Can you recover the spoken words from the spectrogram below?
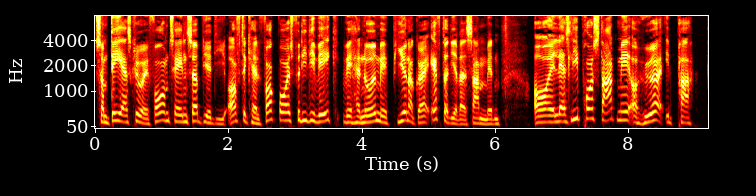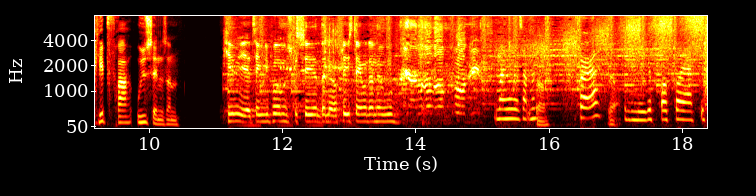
Som DR skriver i foromtalen, så bliver de ofte kaldt fuckboys, fordi de vil ikke vil have noget med pigerne at gøre, efter de har været sammen med dem. Og øh, lad os lige prøve at starte med at høre et par klip fra udsendelserne. Kim, jeg tænkte lige på, om vi skulle se, om der laver flest damer den her uge. Hvor mange er sammen? 40. Ja. Det er mega frugtbøjagtigt.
